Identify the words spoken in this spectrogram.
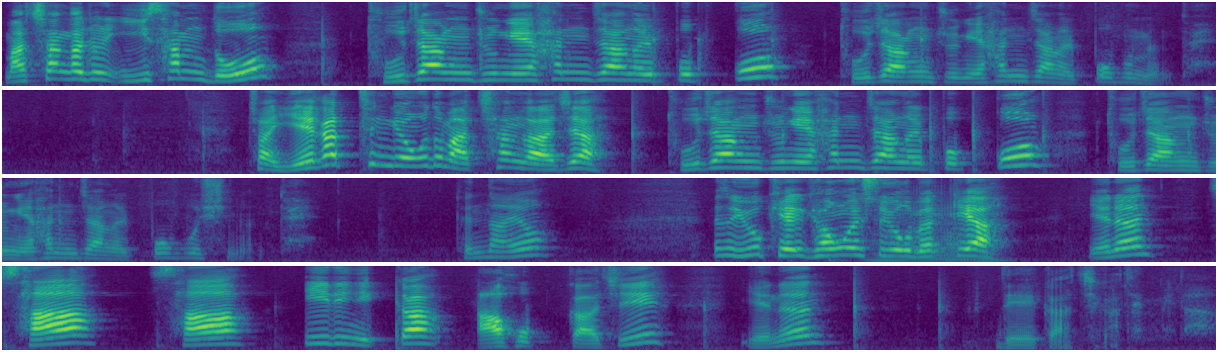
마찬가지로 2, 3도 두 장 중에 한 장을 뽑고 두 장 중에 한 장을 뽑으면 돼. 자, 얘 같은 경우도 마찬가지야. 두 장 중에 한 장을 뽑고 두 장 중에 한 장을 뽑으시면 돼. 됐나요? 그래서 요 경우의 수 요거 몇 개야? 얘는 4, 4, 1이니까 9가지. 얘는 4가지가 됩니다.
